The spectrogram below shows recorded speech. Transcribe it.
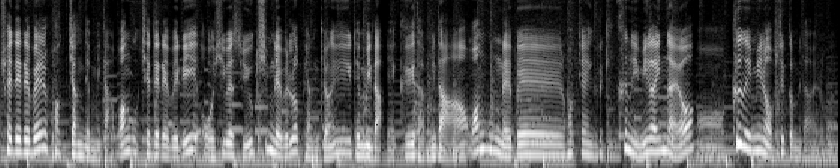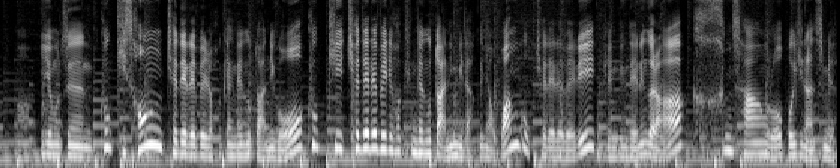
최대 레벨 확장됩니다. 왕국 최대 레벨이 50에서 60 레벨로 변경이 됩니다. 예, 그게 답니다. 왕국 레벨 확장이 그렇게 큰 의미가 있나요? 어, 큰 의미는 없을 겁니다, 여러분. 이게 무슨 쿠키 성 최대 레벨이 확장된 것도 아니고 쿠키 최대 레벨이 확장된 것도 아닙니다. 그냥 왕국 최대 레벨이 변경되는 거라 큰 사항으로 보이진 않습니다.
